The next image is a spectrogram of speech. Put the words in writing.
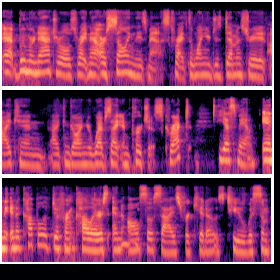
at Boomer Naturals right now are selling these masks, right? The one you just demonstrated, I can I can go on your website and purchase, correct? Yes, ma'am. In in a couple of different colors and mm-hmm. also sized for kiddos too, with some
